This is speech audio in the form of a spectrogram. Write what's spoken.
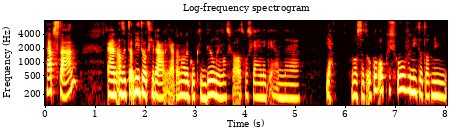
heb staan. En als ik dat niet had gedaan, ja, dan had ik ook geen deelnemers gehad waarschijnlijk. En uh, was dat ook al opgeschoven. Niet dat dat nu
